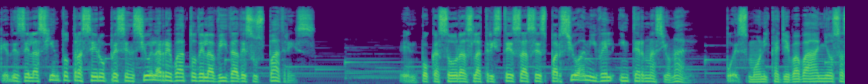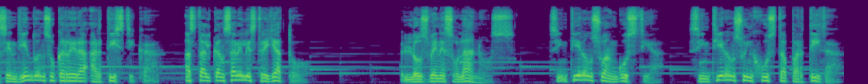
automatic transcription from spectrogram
que desde el asiento trasero presenció el arrebato de la vida de sus padres. En pocas horas la tristeza se esparció a nivel internacional, pues Mónica llevaba años ascendiendo en su carrera artística hasta alcanzar el estrellato. Los venezolanos sintieron su angustia, sintieron su injusta partida,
